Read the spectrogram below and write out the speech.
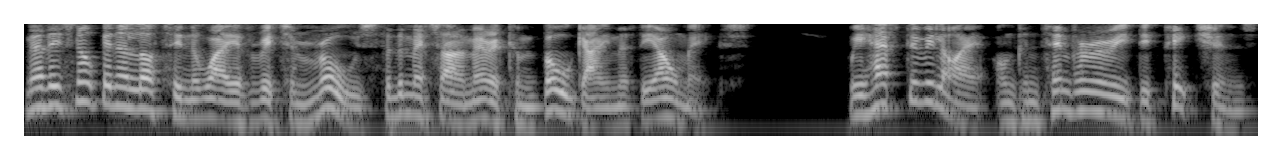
Now, there's not been a lot in the way of written rules for the Mesoamerican ball game of the Olmecs. We have to rely on contemporary depictions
